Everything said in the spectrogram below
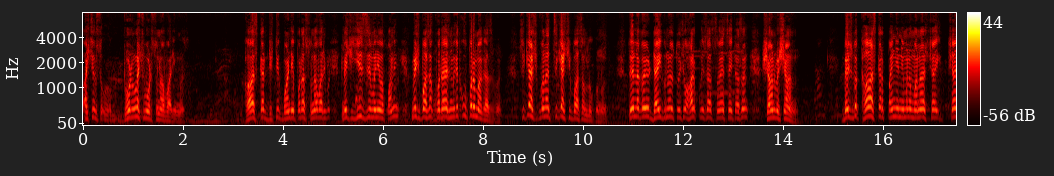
اَسہِ ڈوڑ لچھ ووٹ سناواری منٛز خاص کر ڈسٹرک بانڈی پورہ سناواری مجھے یہ چھِ یہِ پن وَنۍ یِوان پَنٕنۍ باسان خۄدایَس مےٚ اوپر ما گژھٕ بہٕ ژٕ کیٛاہ چھُکھ وَنان ژٕ کیٛاہ چھُے باسان لُکَن ہُنٛد تُہۍ لگٲیِو ڈایگنوز تُہۍ چھُو ہر کُنہِ ساتہٕ سۭتۍ سۭتۍ آسان شان بہ شان۔ بیٚیہِ چھُس بہٕ خاص کر پنٛنٮ۪ن یِمَن وَنان شاہ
